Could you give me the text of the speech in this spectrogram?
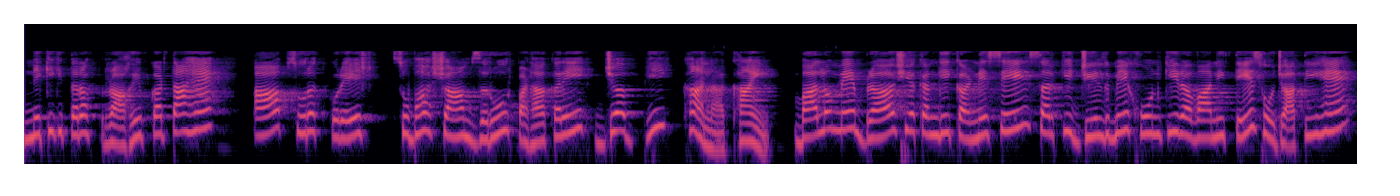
नेकी की तरफ़ रागिब करता है। आप सूरत कुरेश सुबह शाम ज़रूर पढ़ा करें, जब भी खाना खाएँ। बालों में ब्रश या कंगी करने से सर की जिल्द में खून की रवानी तेज हो जाती है।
